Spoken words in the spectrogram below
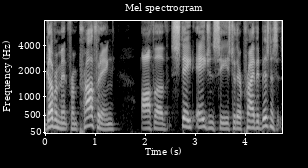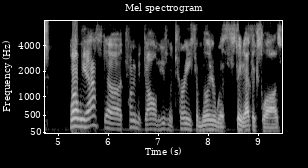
government from profiting off of state agencies to their private businesses? Well, we asked uh, Tony McDonald, he's an attorney familiar with state ethics laws,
